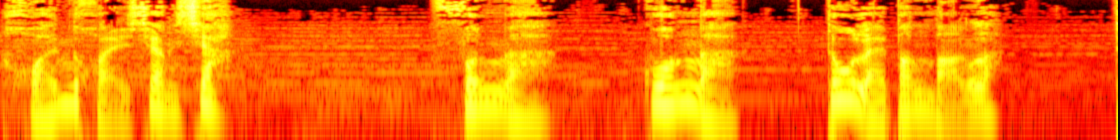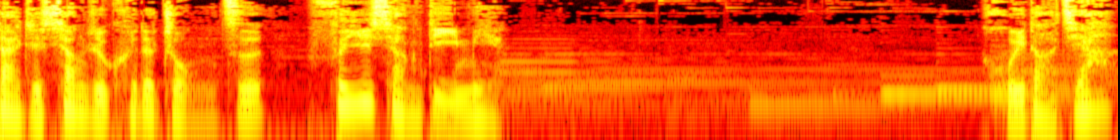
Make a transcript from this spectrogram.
缓缓向下。风啊，光啊，都来帮忙了。带着向日葵的种子飞向地面。回到家，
